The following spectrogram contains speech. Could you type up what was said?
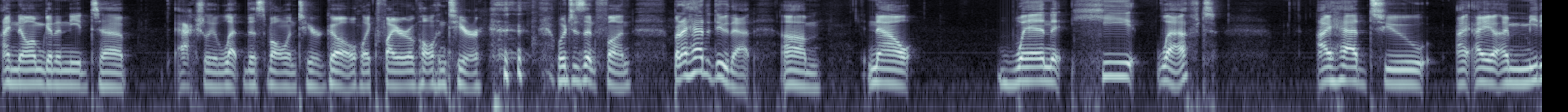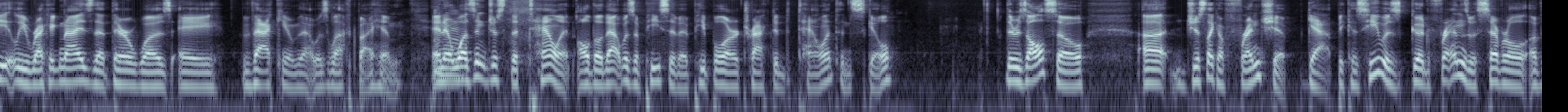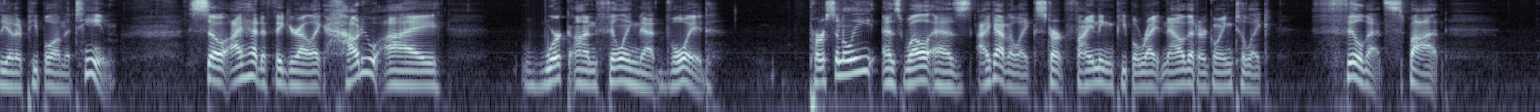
I know I'm going to need to actually let this volunteer go, like fire a volunteer, which isn't fun. But I had to do that. Um, now, when he left, I had to. I, I immediately recognized that there was a vacuum that was left by him, and it wasn't just the talent, although that was a piece of it. People are attracted to talent and skill. There's also uh, just like a friendship gap because he was good friends with several of the other people on the team. So I had to figure out like how do I work on filling that void personally as well as I got to like start finding people right now that are going to like fill that spot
